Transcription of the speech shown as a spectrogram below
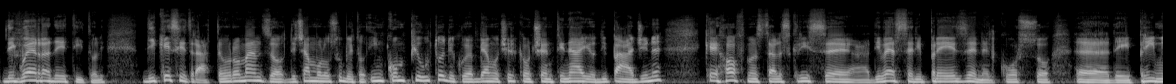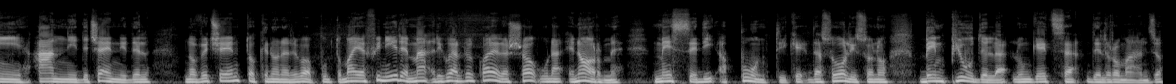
di, guerra dei titoli. Di che si tratta? Un romanzo, diciamolo subito, incompiuto, di cui abbiamo circa un centinaio di pagine, che Hoffmannsthal scrisse a diverse riprese nel corso eh, dei primi anni, decenni del Novecento, che non arrivò appunto mai a finire, ma riguardo il quale lasciò una enorme messe di appunti che da soli sono ben più della lunghezza del romanzo.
